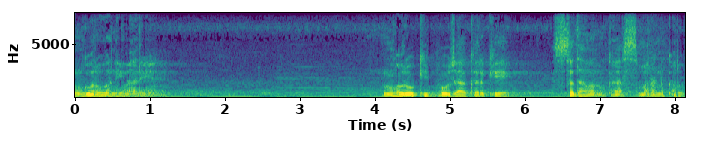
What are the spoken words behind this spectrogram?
गुरु अनिवार्य हैं। गुरु की पूजा करके सदा उनका स्मरण करो।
